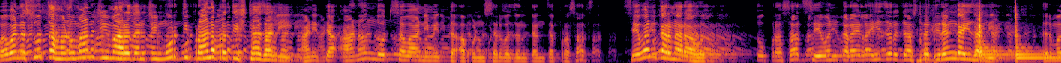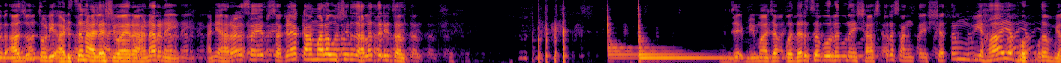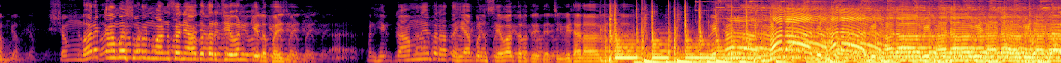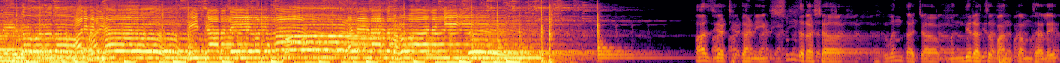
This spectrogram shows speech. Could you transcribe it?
पवनसुत हनुमानजी महाराजांची मूर्ती प्राणप्रतिष्ठा झाली आणि त्या आनंदोत्सवानिमित्त आपण सर्वजण त्यांचा प्रसाद सेवन करणार आहोत. तो प्रसाद सेवन करायलाही जर जास्त दिरंगाई झाली तर मग अजून थोडी अडचण आल्याशिवाय राहणार नाही. आणि हराळ साहेब सगळ्या कामाला उशीर झाला तरी चालतो. म्हणजे मी माझ्या पदरचं बोलत नाही शास्त्र सांगतय शतम विहाय भोक्तव्यम. शंभर काम सोडून माणसाने अगोदर जेवण केलं पाहिजे. पण हे काम नाही बरं आता हे आपण सेवा करतोय त्याची. विठाला आज या ठिकाणी सुंदर अशा भगवंताच्या मंदिराचं बांधकाम झालंय.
